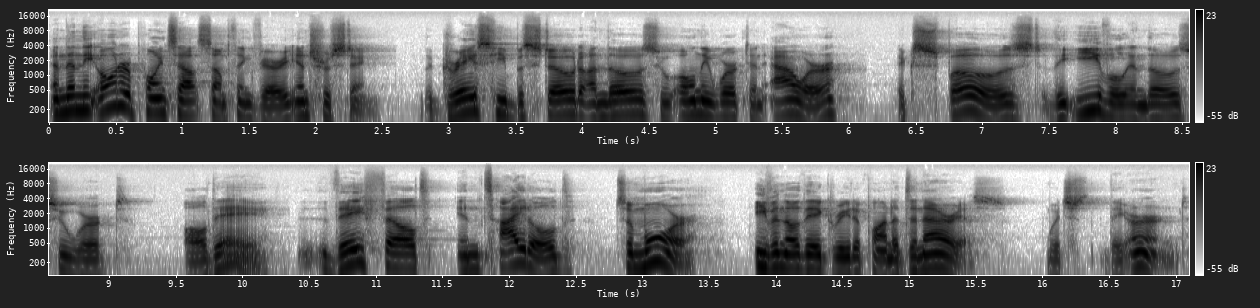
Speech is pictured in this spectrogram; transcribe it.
And then the owner points out something very interesting. The grace he bestowed on those who only worked an hour exposed the evil in those who worked all day. They felt entitled to more, even though they agreed upon a denarius, which they earned.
